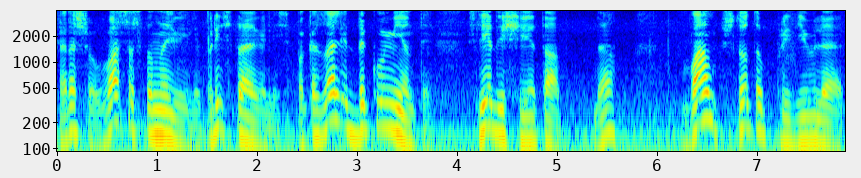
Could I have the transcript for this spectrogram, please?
хорошо, вас остановили, представились, показали документы. Следующий этап, да, вам что-то предъявляют,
